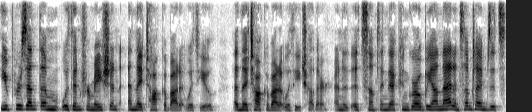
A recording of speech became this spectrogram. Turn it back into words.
you present them with information and they talk about it with you and they talk about it with each other and it's something that can grow beyond that and sometimes it's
